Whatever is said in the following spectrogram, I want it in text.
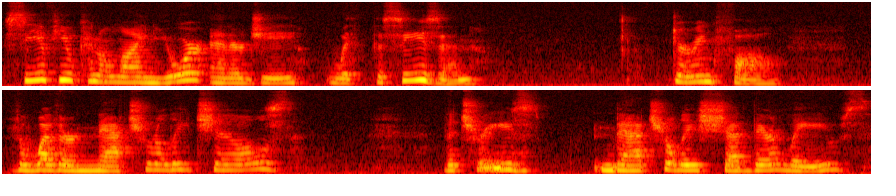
see if you can align your energy with the season during fall the weather naturally chills, the trees naturally shed their leaves,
